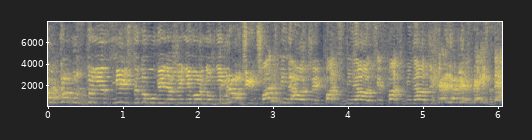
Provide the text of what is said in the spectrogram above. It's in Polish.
Autobus to nie jest miejsce do mówienia, że nie wolno w nim rodzić! Patrz mi na oczy, patrz mi na oczy, patrz mi na oczy! Hej, jest miejsce!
